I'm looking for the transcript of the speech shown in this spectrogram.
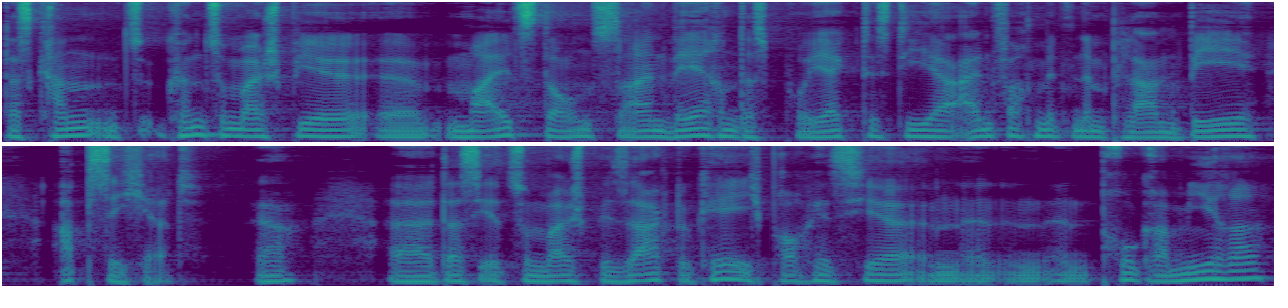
das kann, können zum Beispiel äh, Milestones sein während des Projektes, die ihr einfach mit einem Plan B absichert. Ja? Äh, dass ihr zum Beispiel sagt, okay, ich brauche jetzt hier einen, einen, einen Programmierer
